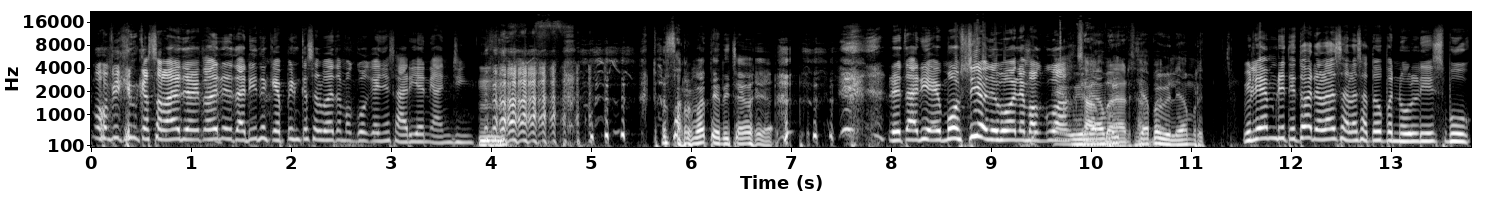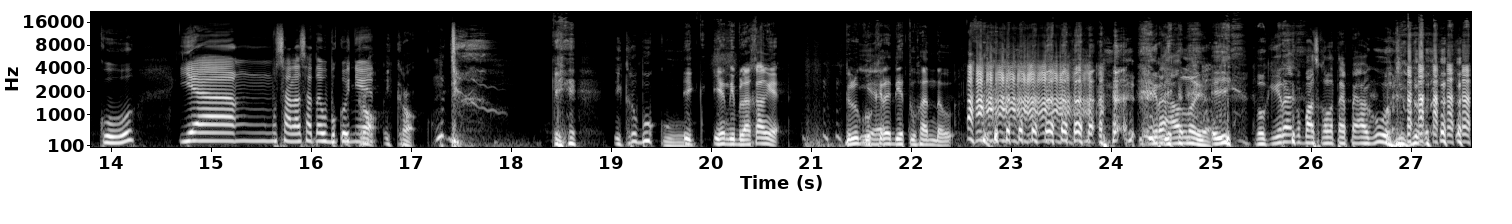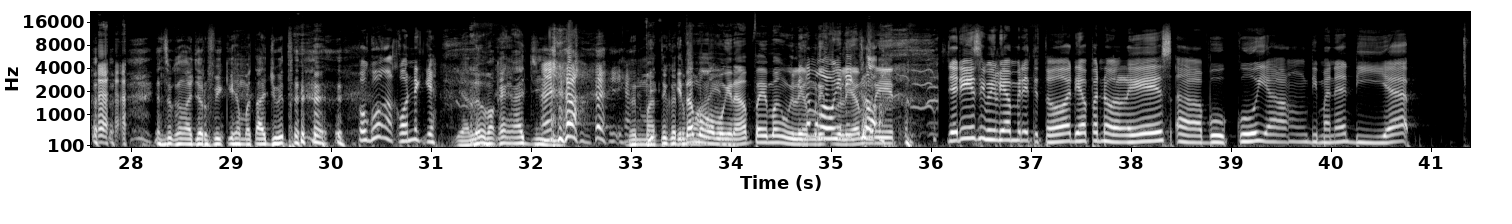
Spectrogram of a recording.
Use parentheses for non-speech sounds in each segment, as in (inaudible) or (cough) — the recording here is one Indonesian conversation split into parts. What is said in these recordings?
mau bikin kesel aja. Soalnya dari tadi nih Kevin kesel banget sama gue kayaknya seharian nih anjing. Hmm. (laughs) Kasar banget ya di cewek ya. Dari tadi emosi aja bawa sama gue. Eh, William Sabar, Reed. Siapa sabar. William Reed? William Reed itu adalah salah satu penulis buku yang salah satu bukunya Ikro, Ikro. (laughs) Ikro buku. Ik- yang di belakang ya? Dulu gue Iya. kira dia Tuhan tau. (laughs) kira Allah ya? Iya. Gue kira kepala sekolah TPA gue dulu. (laughs) yang suka ngajar fikih sama tajwid. kok gue gak connect ya ya lu makanya ngaji. (laughs) Dan mati ketemu Kita mau ngomongin apa emang William Kita mau Reed? William. Reed. jadi si William Reed itu dia penulis eh, buku yang di mana dia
